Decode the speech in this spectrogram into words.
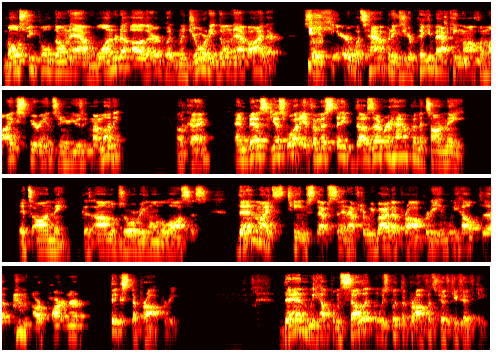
Most people don't have one or the other, but majority don't have either. So here, what's happening is you're piggybacking off of my experience and you're using my money. Okay. And best, guess what? If a mistake does ever happen, it's on me. It's on me because I'm absorbing all the losses. Then my team steps in after we buy the property and we help the, our partner fix the property. Then we help them sell it and we split the profits 50 50.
